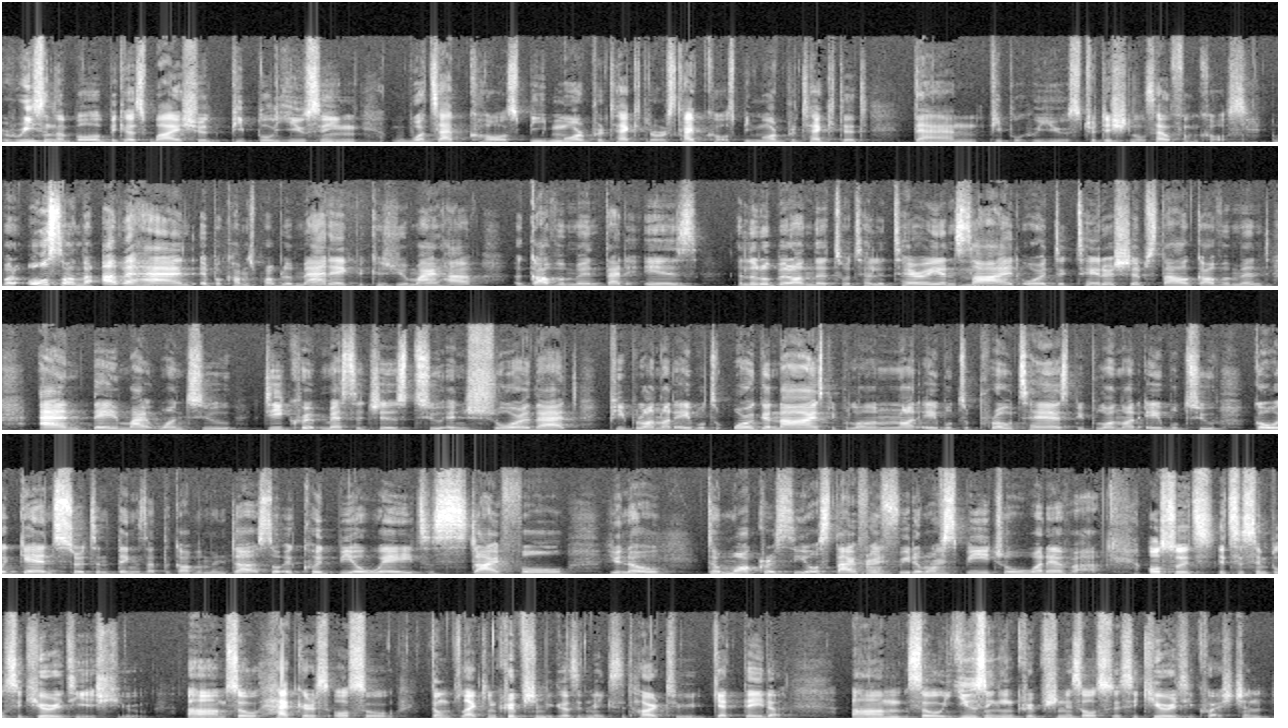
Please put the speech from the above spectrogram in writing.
reasonable because why should people using WhatsApp calls be more protected or Skype calls be more protected than people who use traditional cell phone calls? But also, on the other hand, it becomes problematic because you might have a government that is a little bit on the totalitarian mm. side or a dictatorship style government, and they might want to decrypt messages to ensure that people are not able to organize, people are not able to protest, people are not able to go against certain things that the government does. So it could be a way to stifle, you know, democracy or stifle Right, freedom of speech or whatever. Also, it's it's a simple security issue. Um, so hackers also don't like encryption because it makes it hard to get data. Um, so using encryption is also a security question,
